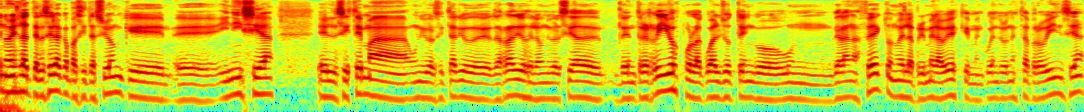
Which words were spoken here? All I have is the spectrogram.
Bueno, es la tercera capacitación que eh, inicia el sistema universitario de, radios de la Universidad de, Entre Ríos, por la cual yo tengo un gran afecto, no es la primera vez que me encuentro en esta provincia,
